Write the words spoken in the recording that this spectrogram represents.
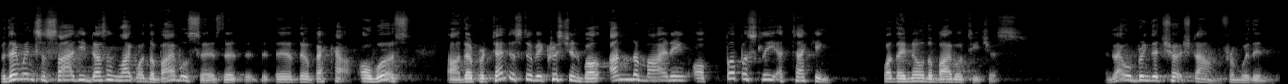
But then when society doesn't like what the Bible says, they'll back out. Or worse, uh, they'll pretend to still be Christian while undermining or purposely attacking what they know the Bible teaches. And that will bring the church down from within.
